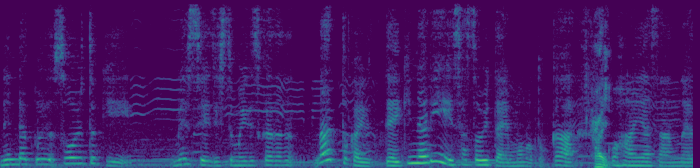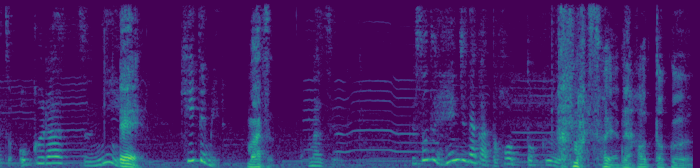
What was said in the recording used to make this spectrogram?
連絡そういう時メッセージしてもいいですかなとか言っていきなり誘いたいものとか、はい。ご飯屋さんのやつ送らずにええ。聞いてみる。まず。まず。でその時返事なかったらほっとく。まあそうやなほっとく。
